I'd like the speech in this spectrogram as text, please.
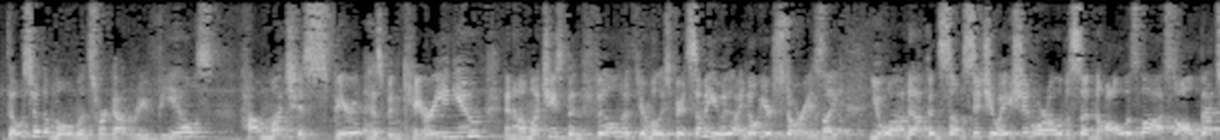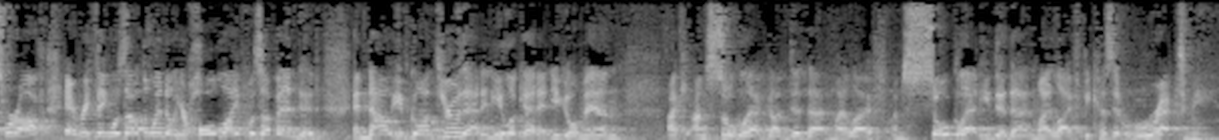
Those are the moments where God reveals how much His Spirit has been carrying you and how much He's been filled with your Holy Spirit. Some of you, I know your stories. Like, you wound up in some situation where all of a sudden all was lost, all bets were off, everything was out the window, your whole life was upended, and now you've gone through that and you look at it and you go, man, I, am so glad God did that in my life. I'm so glad He did that in my life because it wrecked me.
